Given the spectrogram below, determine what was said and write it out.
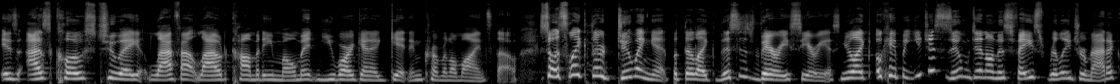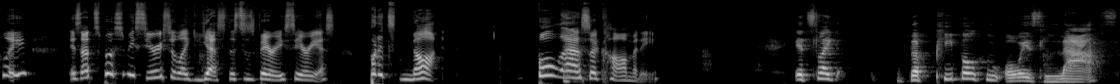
is as close to a laugh out loud comedy moment you are gonna get in Criminal Minds, though. So it's like they're doing it, but they're like, this is very serious. And you're like, okay, but you just zoomed in on his face really dramatically? Is that supposed to be serious? Or like, yes, this is very serious. But it's not. Full as a comedy. It's like the people who always laugh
